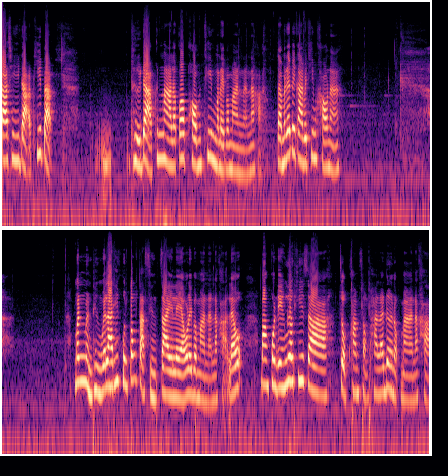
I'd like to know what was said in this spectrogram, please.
ราชินีดาบที่แบบถือดาบขึ้นมาแล้วก็พร้อมทิมอะไรประมาณนั้นนะคะ แต่ไม่ได้เป็นการไปทิมเขานะ มันเหมือนถึงเวลาที่คุณต้องตัดสินใจแล้วอะไรประมาณนั้นนะคะ แล้วบางคนเองเลือกที่จะจบความสัมพันธ์และเดินออกมานะคะ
